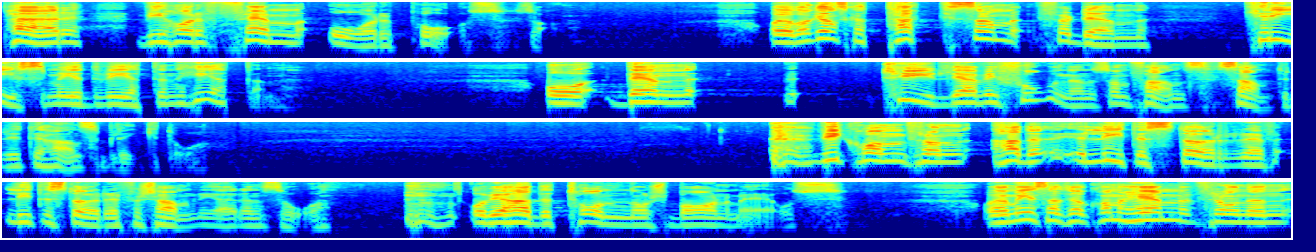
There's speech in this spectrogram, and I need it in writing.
Per, vi har fem år på oss. Sa han. Och jag var ganska tacksam för den krismedvetenheten. Och den tydliga visionen som fanns samtidigt i hans blick då. Vi kom från, hade lite större, lite större församlingar än så. Och vi hade tonårsbarn med oss. Och jag minns att jag kom hem från en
